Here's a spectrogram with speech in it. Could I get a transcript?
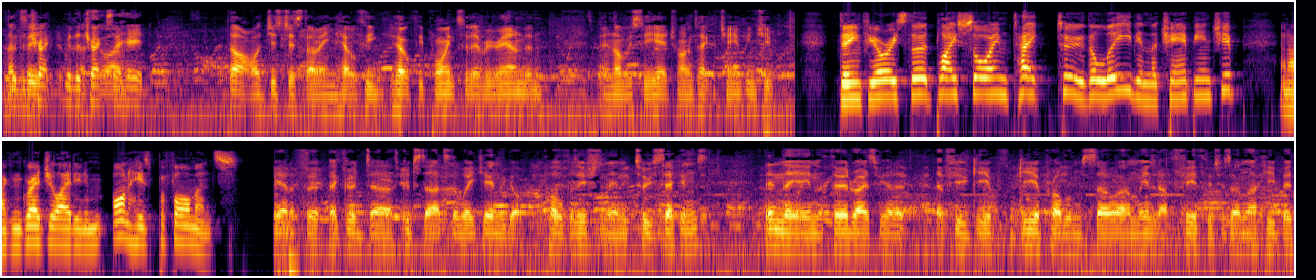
that's with the, track, it. with the tracks the ahead. Oh, just just I mean healthy healthy points at every round and and obviously yeah try and take the championship. Dean Fiore's third place saw him take to the lead in the championship, and I congratulated him on his performance. We had a, a good uh, good start to the weekend. We got pole position and two seconds. Then the, in the third race we had a, a few gear gear problems, so um, we ended up fifth, which was unlucky. But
